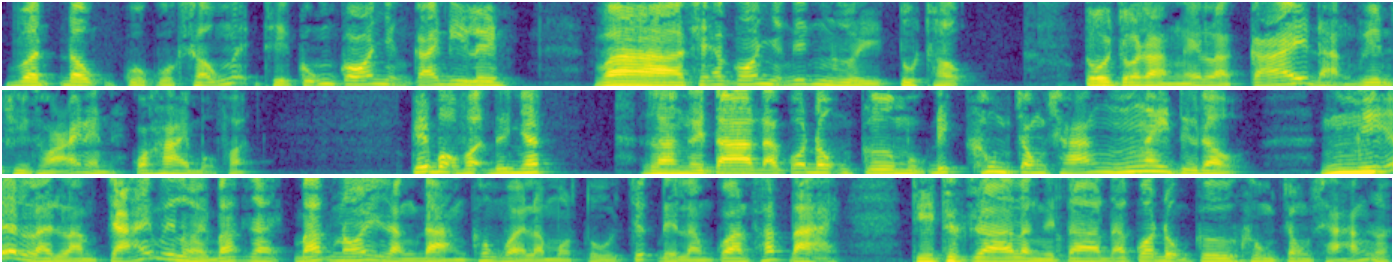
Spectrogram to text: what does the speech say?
vận động của cuộc sống ấy thì cũng có những cái đi lên và sẽ có những cái người tụt hậu. Tôi cho rằng ấy là cái đảng viên suy thoái này, này có hai bộ phận. Cái bộ phận thứ nhất là người ta đã có động cơ mục đích không trong sáng ngay từ đầu nghĩa là làm trái với lời bác dạy. Bác nói rằng đảng không phải là một tổ chức để làm quan phát tài, thì thực ra là người ta đã có động cơ không trong sáng rồi.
